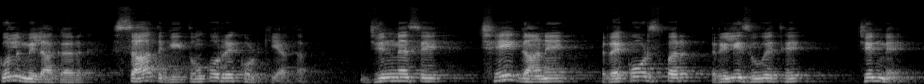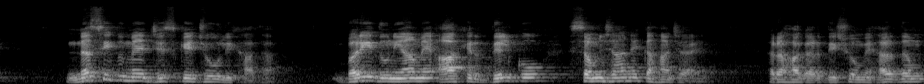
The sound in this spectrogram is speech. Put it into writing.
कुल मिलाकर सात गीतों को रिकॉर्ड किया था, जिनमें से छह गाने रिकॉर्ड्स पर रिलीज़ हुए थे, जिनमें नसीब में जिसके जो लिखा था बड़ी दुनिया में आखिर दिल को समझाने कहा जाए। रहा गर्दिशों में हरदम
